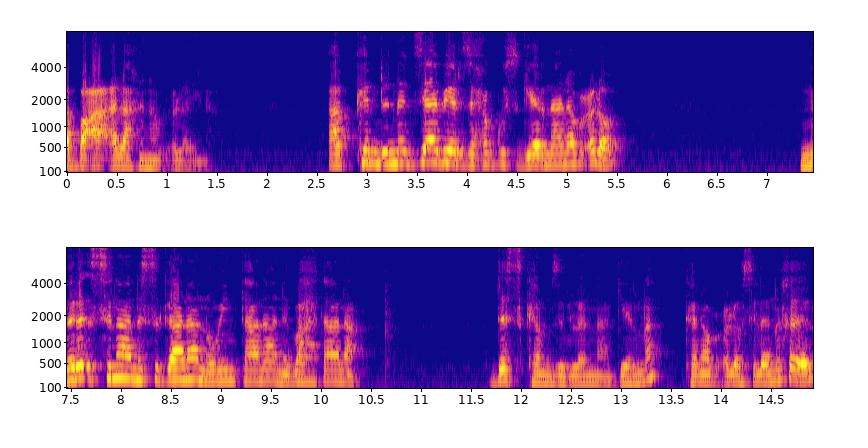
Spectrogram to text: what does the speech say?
ኣበዓዕላ ክነብዕሎ ኢና። ኣብ ክንዲ ንእግዚኣብሔር ዘሐጉስ ጌርና ነብዕሎ ንርእስና ንስጋና ንዊንታና ንባህታና ደስ ከም ዝብለና ጌርና ከነብዕሎ ስለ ንኽእል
